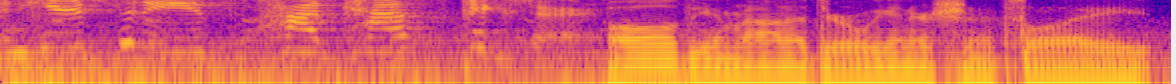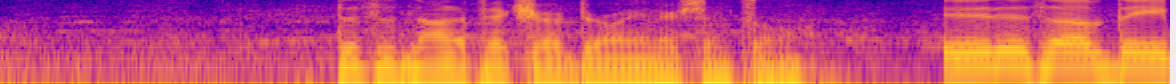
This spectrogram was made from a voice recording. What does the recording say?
And here's today's podcast picture. Oh, the amount of Der Wiener Schnitzel I ate. This is not a picture of Der Wiener Schnitzel. It is of the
